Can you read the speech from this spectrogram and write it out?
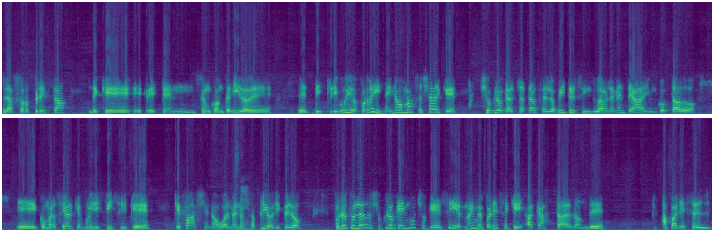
la sorpresa de que eh, estén, sea un contenido de, distribuido por Disney, ¿no? Más allá de que yo creo que al tratarse de los Beatles, indudablemente hay un costado eh, comercial que es muy difícil que, que falle, ¿no? O al menos a priori, pero por otro lado, yo creo que hay mucho que decir, ¿no? Y me parece que acá está donde aparece el,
